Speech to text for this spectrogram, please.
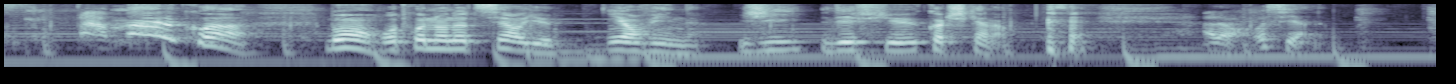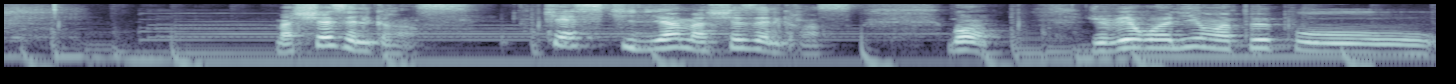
C'est pas mal, quoi. Bon, reprenons notre sérieux. Irvin, J, Défieux, coach canin. Alors, Océane. Ma chaise, elle grince. Qu'est-ce qu'il y a Ma chaise, elle grince? Bon, je vais relire un peu pour,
